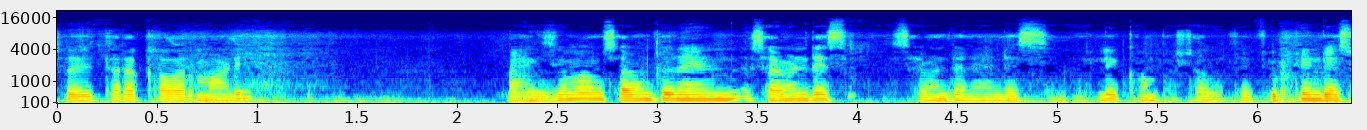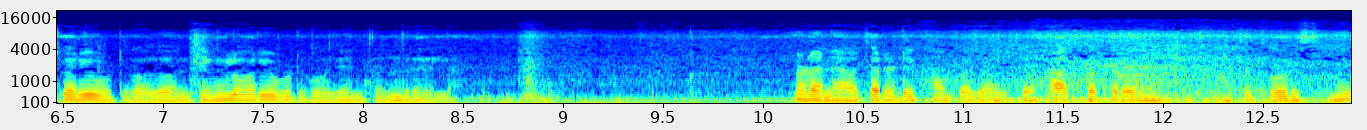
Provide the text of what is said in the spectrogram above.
ಸೊ ಈ ಥರ ಕವರ್ ಮಾಡಿ maximum seven to nine seven days seven to nine days ಅಲ್ಲಿ ಕಾಂಪೋಸ್ಟ್ ಆಗುತ್ತೆ. ಫಿಫ್ಟೀನ್ ಡೇಸ್ವರೆಗೂ ಬಿಟ್ಕೋದು ಒಂದು ತಿಂಗಳವರೆಗೂ ಬಿಟ್ಕೋದು ಏನು ತೊಂದರೆ ಇಲ್ಲ. ನೋಡೋಣ ಯಾವ ಥರ ಡಿಕಂಪೋಸ್ ಆಗುತ್ತೆ. ಹಾಕ್ಬೇಕಾರೆ ಅಂತ ತೋರಿಸ್ತೀನಿ.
